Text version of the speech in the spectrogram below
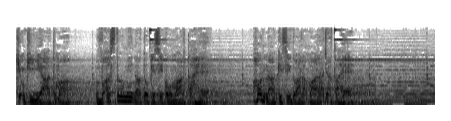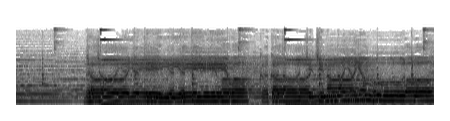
क्योंकि ये आत्मा वास्तव में ना तो किसी को मारता है। और ना किसी द्वारा मारा जाता है। जायते यते वा कदाचिन्नायं भूत्वा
